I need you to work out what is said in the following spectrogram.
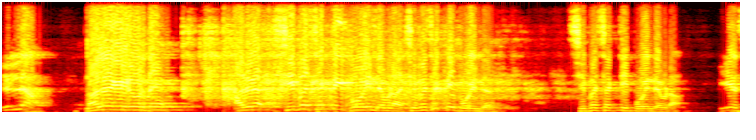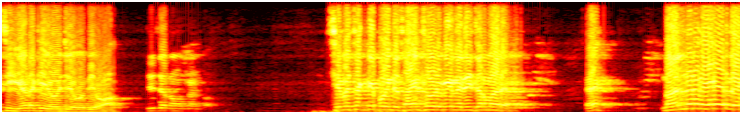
ഇല്ല. നല്ല കൈ കൊടുത്തേ. അതിന് ശിവശക്തി പോയിന്റ് എവിടാ? ശിവശക്തി പോയിന്റ് ശിവശക്തി പോയിന്റ് എവിടാ? പി എസ് സി ഈയിടയ്ക്ക് ചോദിച്ച ചോദ്യമാണ് ടീച്ചർ ഓർമ്മയുണ്ടോ ശിവശക്തി പോയിന്റ് സയൻസ് പഠിപ്പിക്കുന്ന ടീച്ചർമാര് ഏ? നല്ലൊരു കൈ കൊടുത്തേ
